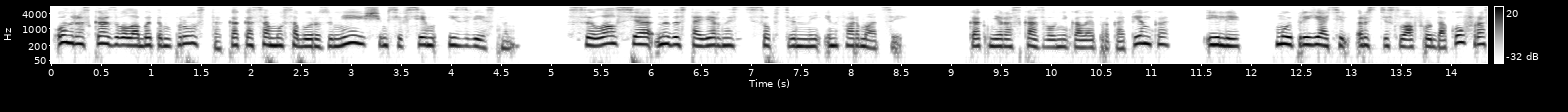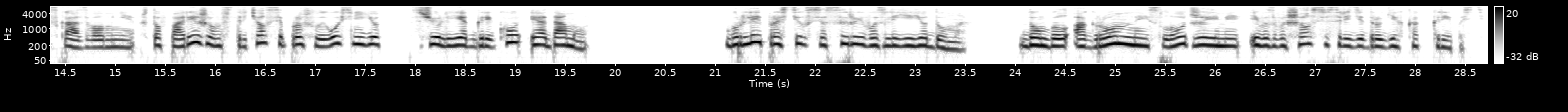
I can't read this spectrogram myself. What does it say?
Он рассказывал об этом просто, как о само собой разумеющемся всем известном. Ссылался на достоверность собственной информации. Как мне рассказывал Николай Прокопенко, или мой приятель Ростислав Рудаков рассказывал мне, что в Париже он встречался прошлой осенью с Жюльет Грико и Адамо. Бурлей простился с Ирой возле ее дома. Дом был огромный, с лоджиями и возвышался среди других как крепость.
